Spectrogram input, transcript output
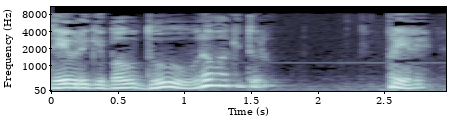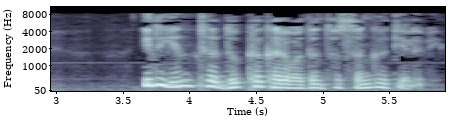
ದೇವರಿಗೆ ಬಹು ದೂರವಾಗಿದ್ದರು. ಪ್ರಿಯರೇ, ಇದು ಎಂಥ ದುಃಖಕರವಾದಂಥ ಸಂಗತಿಯಲ್ಲವೇ.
